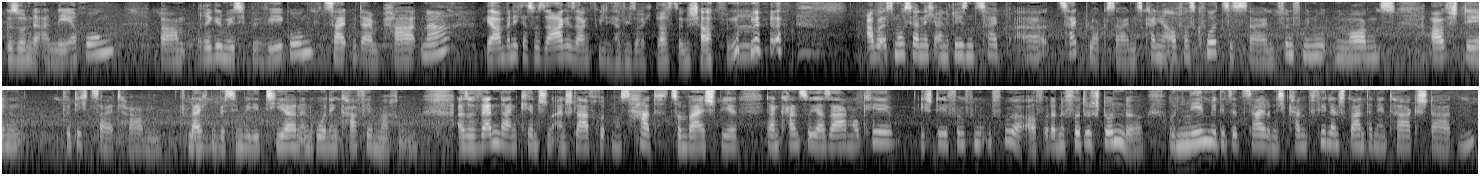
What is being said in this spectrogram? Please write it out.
gesunde Ernährung, ähm, regelmäßig Bewegung, Zeit mit deinem Partner. Ja, und wenn ich das so sage, sagen viele, ja, wie soll ich das denn schaffen? Mhm. Aber es muss ja nicht ein riesen Zeit, äh, Zeitblock sein. Es kann ja auch was Kurzes sein. Fünf Minuten morgens aufstehen, für dich Zeit haben. Vielleicht ein bisschen meditieren, in Ruhe den Kaffee machen. Also wenn dein Kind schon einen Schlafrhythmus hat, zum Beispiel, dann kannst du ja sagen, okay, ich stehe fünf Minuten früher auf oder eine Viertelstunde und nehme mir diese Zeit und ich kann viel entspannter in den Tag starten.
